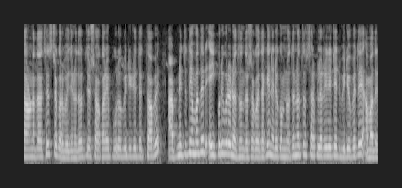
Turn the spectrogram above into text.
ধারণা দেওয়ার চেষ্টা করবে। জন্য ধৈর্য সহকারে পুরো ভিডিওটি দেখতে হবে। আপনি যদি আমাদের এই পরিবারের নতুন দর্শক হয়ে থাকেন, এরকম নতুন নতুন সার্কুলার রিলেটেড ভিডিও পেতে আমাদের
